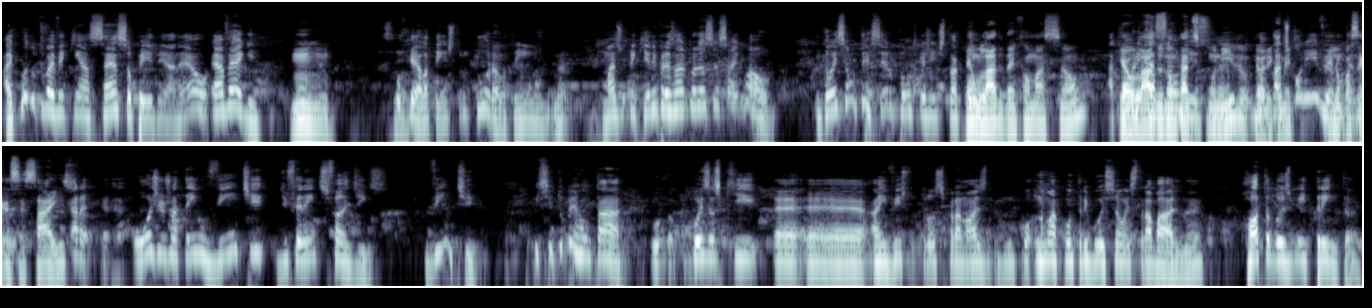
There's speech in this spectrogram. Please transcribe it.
Aí quando tu vai ver quem acessa o PID Anel é a VEG. Uhum. Porque ela tem estrutura, ela tem. Né? Mas o pequeno empresário pode acessar igual. Então esse é um terceiro ponto que a gente está Tem um lado da informação, a que é o lado não está disponível, né? Não está disponível. Ele não consegue entendeu? acessar isso. Cara, é, hoje eu já tenho 20 diferentes fundings. 20. E se tu perguntar coisas que é, é, a Invisto trouxe para nós numa contribuição a esse trabalho, né? Rota 2030.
